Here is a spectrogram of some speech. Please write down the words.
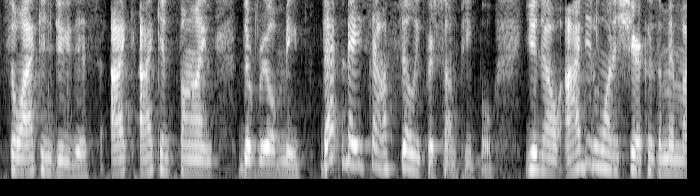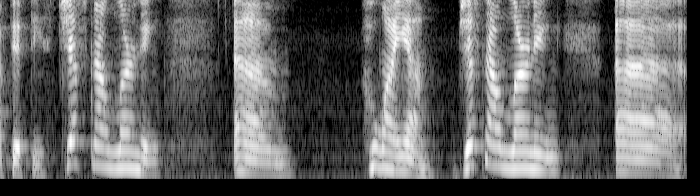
So I can do this. I, I can find the real me. That may sound silly for some people. You know, I didn't want to share because I'm in my 50s, just now learning um, who I am, just now learning. Uh,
